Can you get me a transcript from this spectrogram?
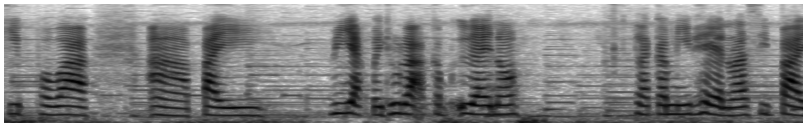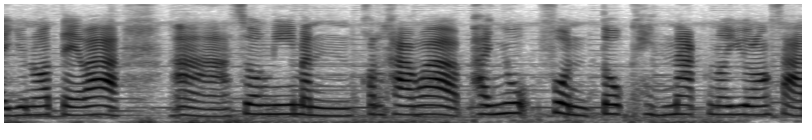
คลิป เพราะว่าอ่าไปเวียกไปธุระกับเอื้อยเนาะแล้วก็มีแผนว่าสิไปอยู่เนาะแต่ว่าอ่าช่วงนี้มันค่อนข้างว่าพายุฝนตกหนักเนาะอยู่รองสาร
